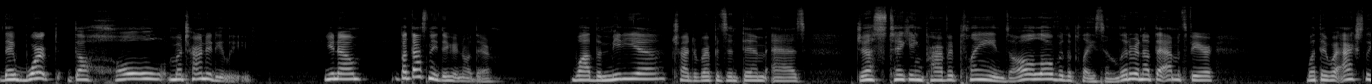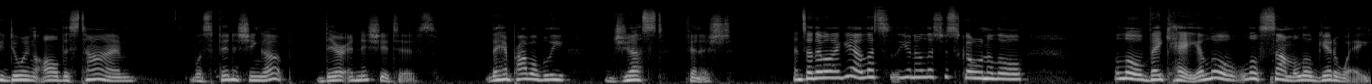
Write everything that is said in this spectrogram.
they worked the whole maternity leave. You know, but that's neither here nor there. While the media tried to represent them as just taking private planes all over the place and littering up the atmosphere, what they were actually doing all this time was finishing up their initiatives. They had probably just finished. And so they were like, yeah, let's, you know, let's just go on a little a little vacay, a little a little sum, a little getaway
